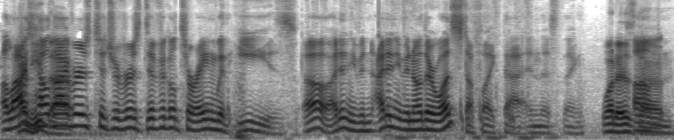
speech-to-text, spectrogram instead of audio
Allows I need that. Helldivers to traverse difficult terrain with ease. Oh, I didn't even I didn't even know there was stuff like that in this thing. What is that? Um,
